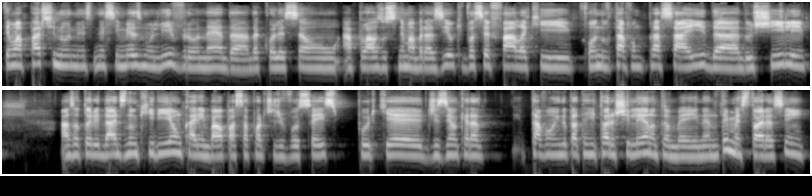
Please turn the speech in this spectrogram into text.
tem uma parte no, nesse mesmo livro, né, da, da coleção Aplauso Cinema Brasil, que você fala que quando estavam para sair da, do Chile, as autoridades não queriam carimbar o passaporte de vocês porque diziam que estavam indo para território chileno também, né? Não tem uma história assim?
